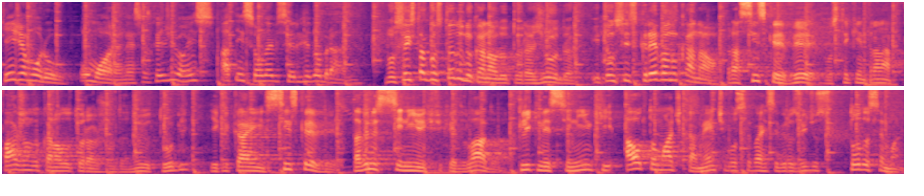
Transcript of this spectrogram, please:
Quem já morou ou mora nessas regiões, a atenção deve ser redobrada. Você está gostando do canal Doutor Ajuda? Então se inscreva no canal. Para se inscrever, você tem que entrar na página do canal Doutor Ajuda no YouTube e clicar em se inscrever. Tá vendo esse sininho aí que fica aí do lado? Clique nesse sininho que automaticamente você vai receber os vídeos toda semana.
